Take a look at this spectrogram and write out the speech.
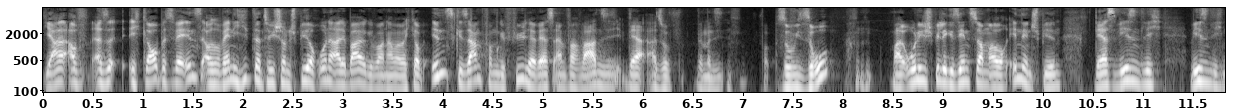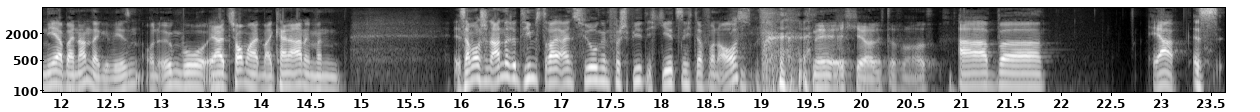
ja, auf, also ich glaube, es wäre ins, also wenn die Heat natürlich schon ein Spiel auch ohne Adebayo gewonnen haben, aber ich glaube insgesamt vom Gefühl her wäre es einfach wahnsinnig, wäre, also wenn man sowieso mal ohne die Spiele gesehen zu haben, aber auch in den Spielen, wäre es wesentlich, wesentlich näher beieinander gewesen und irgendwo, ja, jetzt schauen wir halt mal, keine Ahnung, man, es haben auch schon andere Teams 3-1 Führungen verspielt. Ich gehe jetzt nicht davon aus. nee, ich gehe auch nicht davon aus. Aber ja, es,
